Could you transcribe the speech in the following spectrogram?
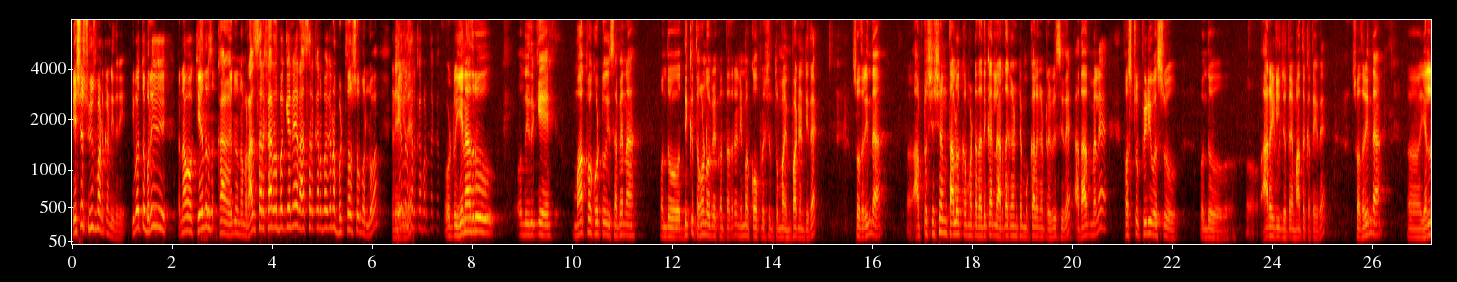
ಎಷ್ಟೆಷ್ಟು ಯೂಸ್ ಮಾಡ್ಕೊಂಡಿದ್ದೀರಿ ಇವತ್ತು ಬರೀ ನಾವು ಕೇಂದ್ರ ಕಾ- ಇದು ನಮ್ಮ ರಾಜ್ಯ ಸರ್ಕಾರದ ಬಗ್ಗೆನೇ ರಾಜ್ಯ ಸರ್ಕಾರ ಬಗ್ಗೆ ಬಟ್ ತೋರಿಸೋ ಬದಲು ಕೇಂದ್ರ ಸರ್ಕಾರ ಬರ್ತಕ್ಕಂಥ ಒಟ್ಟು ಏನಾದರೂ ಒಂದು ಇದಕ್ಕೆ ಮಹತ್ವ ಕೊಟ್ಟು ಈ ಸಭೆನ ಒಂದು ದಿಕ್ಕು ತಗೊಂಡೋಗ್ಬೇಕು ಅಂತಂದರೆ ನಿಮ್ಮ ಕೋಆಪ್ರೇಷನ್ ತುಂಬ ಇಂಪಾರ್ಟೆಂಟ್ ಇದೆ. ಸೊ ಅದರಿಂದ ಆಫ್ಟರ್ ಸೆಷನ್ ತಾಲೂಕು ಮಟ್ಟದ ಅಧಿಕಾರಿ ಅರ್ಧ ಗಂಟೆ ಮುಕ್ಕಾಲು ಗಂಟೆ ರಿವ್ಯೂಸ್ ಇದೆ. ಅದಾದಮೇಲೆ ಫಸ್ಟು ಪಿ ಡಿ ಒಸ್ಸು ಒಂದು ಆರ್ ಜೊತೆ ಮಾತುಕತೆ ಇದೆ. ಸೊ ಅದರಿಂದ ಎಲ್ಲ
